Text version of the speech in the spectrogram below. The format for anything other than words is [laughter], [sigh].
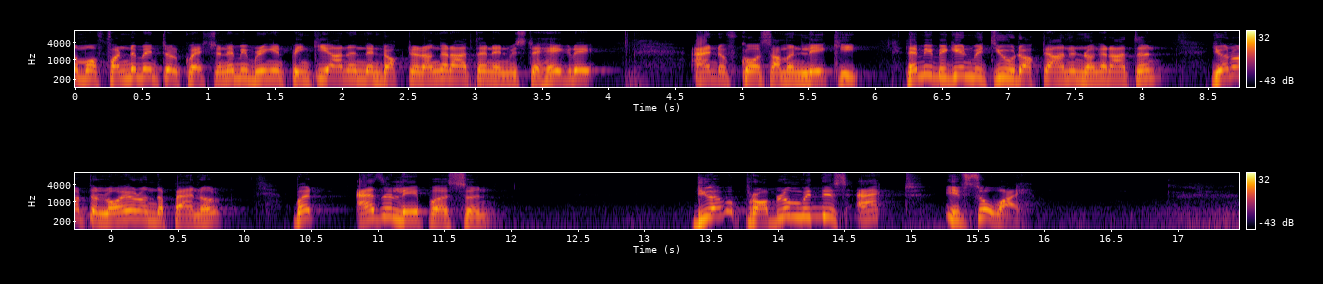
a more fundamental question. Let me bring in Pinky Anand and Dr. Ranganathan and Mr. Hegde, and of course, Aman Lekhi. Let me begin with you, Dr. Anand Ranganathan. You're not the lawyer on the panel, but as a layperson, do you have a problem with this act? If so, why?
